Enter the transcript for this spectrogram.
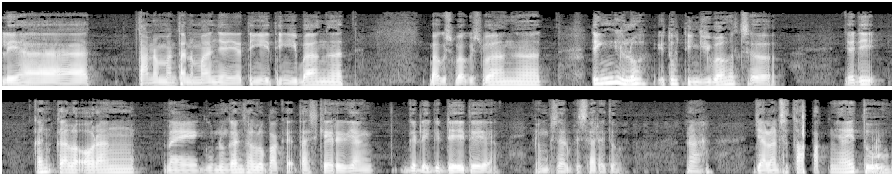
lihat tanaman-tanamannya ya tinggi-tinggi banget, bagus-bagus banget, tinggi loh, itu tinggi banget se. Jadi kan kalau orang naik gunung kan selalu pakai tas carrier yang gede-gede itu ya, yang besar-besar itu. Nah, jalan setapaknya itu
